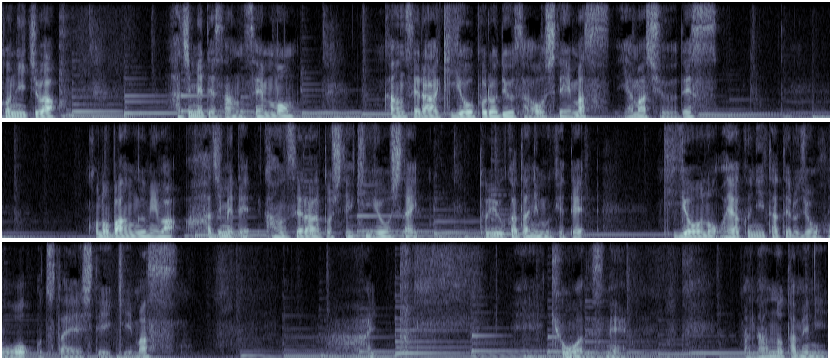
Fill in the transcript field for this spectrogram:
こんにちは。初めてさん専門カウンセラー企業プロデューサーをしています山修です。この番組は初めてカウンセラーとして起業したいという方に向けて起業のお役に立てる情報をお伝えしていきます。はい、えー、今日はですね、まあ、何のために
